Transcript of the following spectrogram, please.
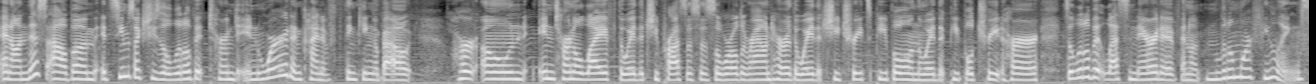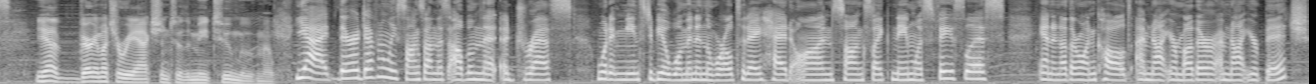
and on this album it seems like she's a little bit turned inward and kind of thinking about her own internal life, the way that she processes the world around her, the way that she treats people, and the way that people treat her. It's a little bit less narrative and a little more feelings. Yeah, very much a reaction to the Me Too movement. Yeah, there are definitely songs on this album that address what it means to be a woman in the world today head on. Songs like Nameless Faceless and another one called I'm Not Your Mother, I'm Not Your Bitch,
